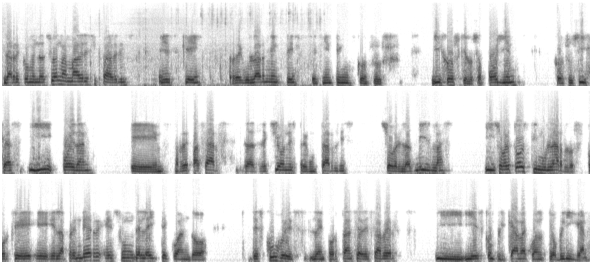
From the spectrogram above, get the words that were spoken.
la recomendación a madres y padres es que regularmente se sienten con sus hijos, que los apoyen con sus hijas y puedan eh, repasar las lecciones, preguntarles sobre las mismas y sobre todo estimularlos, porque eh, el aprender es un deleite cuando descubres la importancia de saber y, es complicada cuando te obligan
